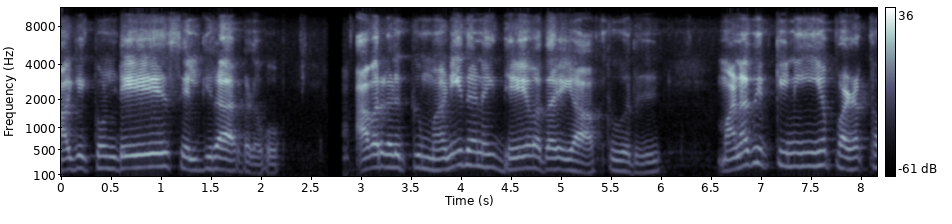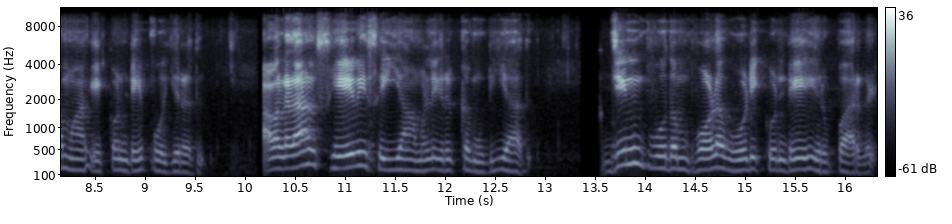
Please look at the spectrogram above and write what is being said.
ஆகிக்கொண்டே செல்கிறார்களோ அவர்களுக்கு மனிதனை தேவதையாக்குவது மனதிற்கினிய பழக்கமாகிக் கொண்டே போகிறது. அவர்களால் சேவை செய்யாமல் இருக்க முடியாது. ஜின் பூதம் போல ஓடிக்கொண்டே இருப்பார்கள்.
